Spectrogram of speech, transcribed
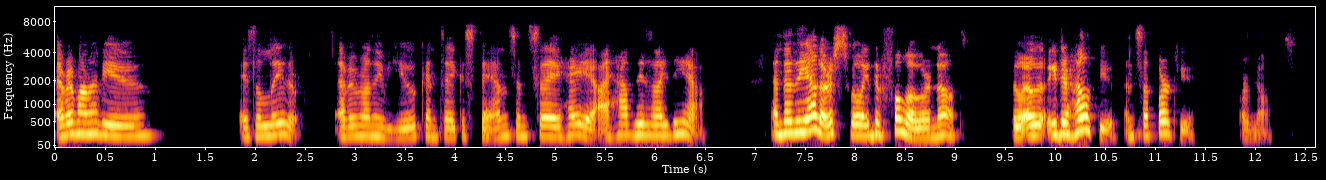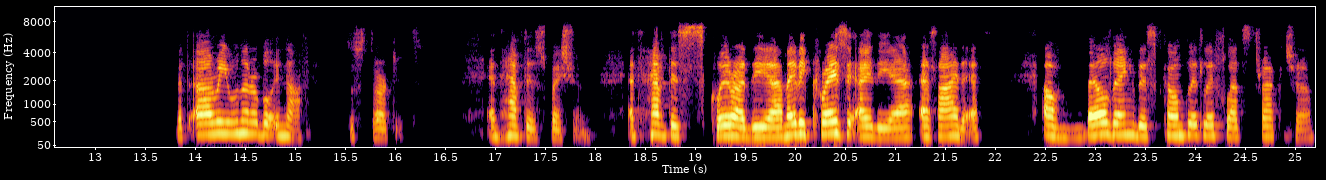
Every one of you is a leader. Every one of you can take a stance and say, hey, I have this idea. And then the others will either follow or not, will uh, either help you and support you or not. But are we vulnerable enough to start it and have this vision and have this clear idea, maybe crazy idea as I did, of building this completely flat structure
